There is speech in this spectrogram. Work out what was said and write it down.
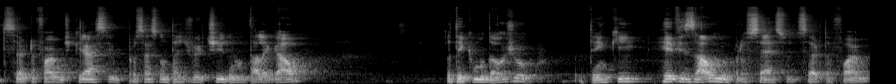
de certa forma, de criar, se o processo não está divertido, não está legal, eu tenho que mudar o jogo. Eu tenho que revisar o meu processo de certa forma.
